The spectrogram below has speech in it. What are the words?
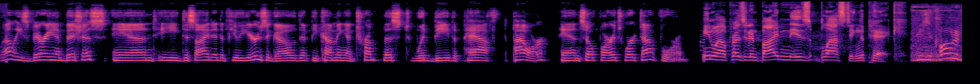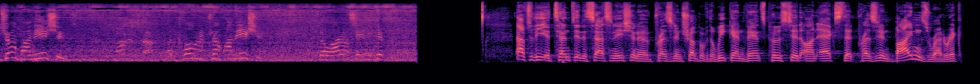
Well, he's very ambitious, and he decided a few years ago that becoming a Trumpist would be the path to power, and so far it's worked out for him. Meanwhile, President Biden is blasting the pick. He's a clone of Trump on the issues. A clone of Trump on the issues. So I don't see any difference. After the attempted assassination of President Trump over the weekend, Vance posted on X that President Biden's rhetoric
